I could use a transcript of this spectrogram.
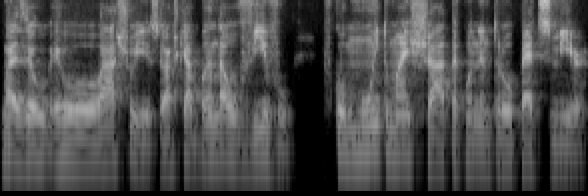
mas eu, eu acho isso. Eu acho que a banda ao vivo ficou muito mais chata quando entrou o Pat Smear.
